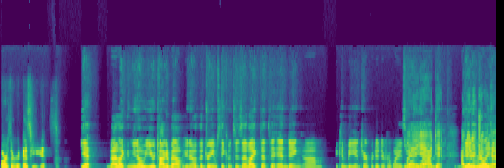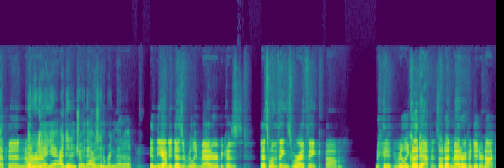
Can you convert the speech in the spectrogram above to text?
Arthur as he is. Yeah. I like you know, you were talking about, you know, the dream sequences. I like that the ending um it can be interpreted different ways. yeah, like yeah, I did. I did did enjoy really that. happen Did- or yeah, yeah, I did enjoy that. I was going to bring that up. in the Yeah. end it doesn't really matter because that's one of the things where I think um it really could happen. So it doesn't matter if it did or not.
